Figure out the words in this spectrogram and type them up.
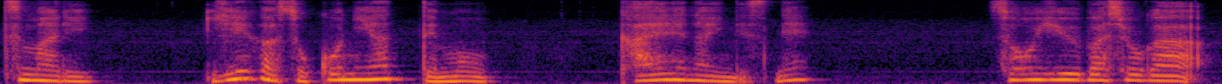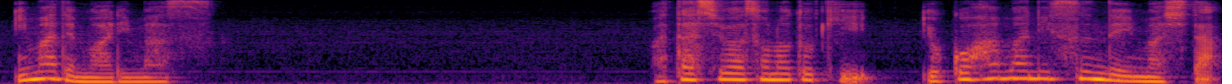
つまり家がそこにあっても帰れないんですね。そういう場所が今でもあります。私はその時横浜に住んでいました。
